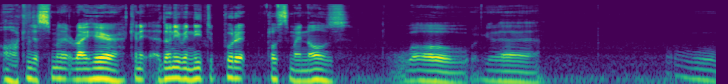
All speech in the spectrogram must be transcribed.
Oh, I can just smell it right here. I can I don't even need to put it close to my nose. Whoa, look at that. Oh,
